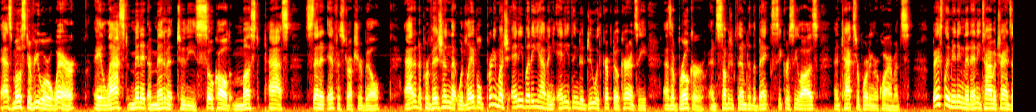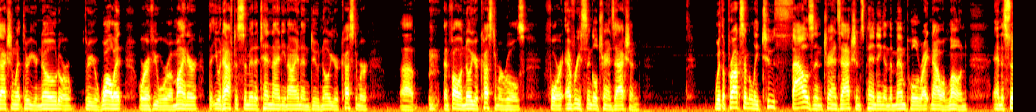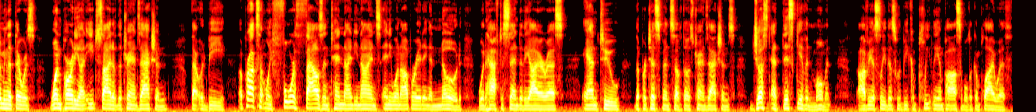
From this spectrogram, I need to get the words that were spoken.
As most of you are aware, a last minute amendment to the so called must pass Senate infrastructure bill added a provision that would label pretty much anybody having anything to do with cryptocurrency as a broker and subject them to the bank secrecy laws and tax reporting requirements. Basically, meaning that any time a transaction went through your node or through your wallet, or if you were a miner, that you would have to submit a 1099 and do know your customer uh, and follow know your customer rules for every single transaction. With approximately 2,000 transactions pending in the mempool right now alone, and assuming that there was one party on each side of the transaction, that would be approximately 4,000 1099s anyone operating a node would have to send to the IRS and to the participants of those transactions just at this given moment. Obviously, this would be completely impossible to comply with.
